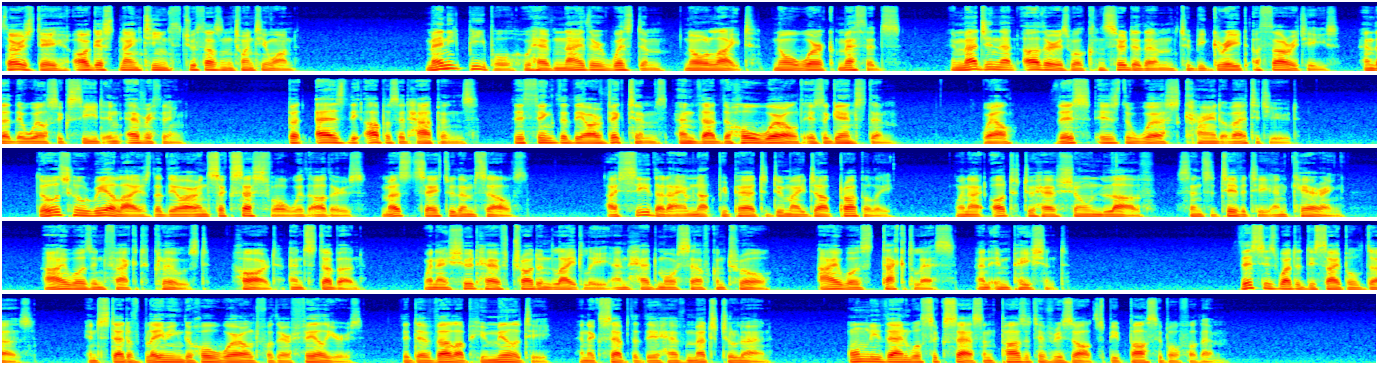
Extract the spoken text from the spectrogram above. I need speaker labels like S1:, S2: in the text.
S1: Thursday, August 19th, 2021. Many people who have neither wisdom, nor light, nor work methods imagine that others will consider them to be great authorities and that they will succeed in everything. But as the opposite happens, they think that they are victims and that the whole world is against them. Well, this is the worst kind of attitude. Those who realize that they are unsuccessful with others must say to themselves, I see that I am not prepared to do my job properly, when I ought to have shown love, sensitivity, and caring. I was in fact closed, hard, and stubborn. When I should have trodden lightly and had more self control, I was tactless and impatient. This is what a disciple does. Instead of blaming the whole world for their failures, they develop humility and accept that they have much to learn. Only then will success and positive results be possible for them.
